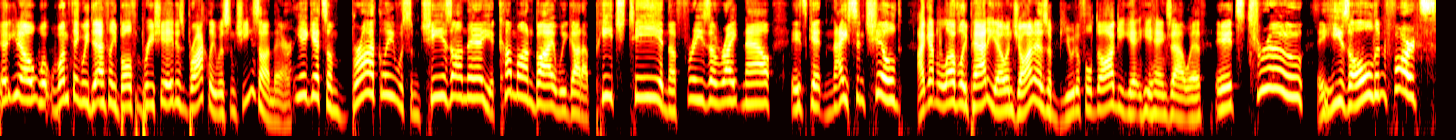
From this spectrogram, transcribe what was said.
Uh, You know, one thing we definitely both appreciate is broccoli with some cheese on there. You get some broccoli with some cheese on there. You come on by. We got a peach tea in the freezer right now. It's getting nice and chilled. I got a lovely patio, and John has a beautiful dog he get, he hangs out with. It's true. He's old and farts.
